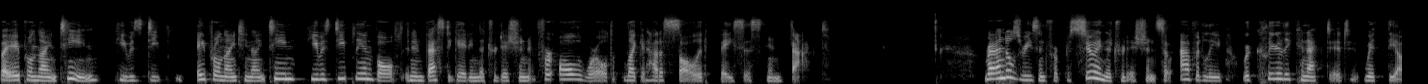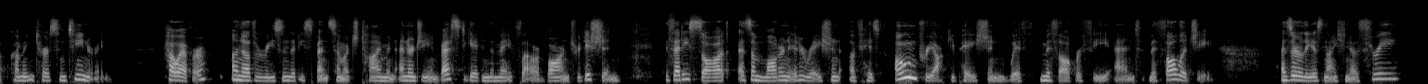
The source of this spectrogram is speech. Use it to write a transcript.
By April 19, he was deep, April 1919, he was deeply involved in investigating the tradition for all the world like it had a solid basis in fact. Rendell's reason for pursuing the tradition so avidly were clearly connected with the upcoming tercentenary. However, another reason that he spent so much time and energy investigating the Mayflower barn tradition is that he saw it as a modern iteration of his own preoccupation with mythography and mythology. As early as 1903,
